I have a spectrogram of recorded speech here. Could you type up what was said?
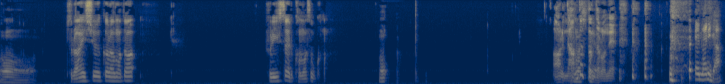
おー。ちょっと来週からまた、フリースタイルかまそうかな。お、あれ何だったんだろうね。え、何が？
